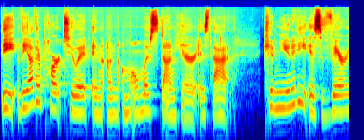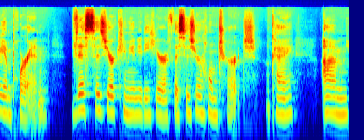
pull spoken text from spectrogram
The, the other part to it, and I'm almost done here, is that community is very important. This is your community here, if this is your home church, okay? Um,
